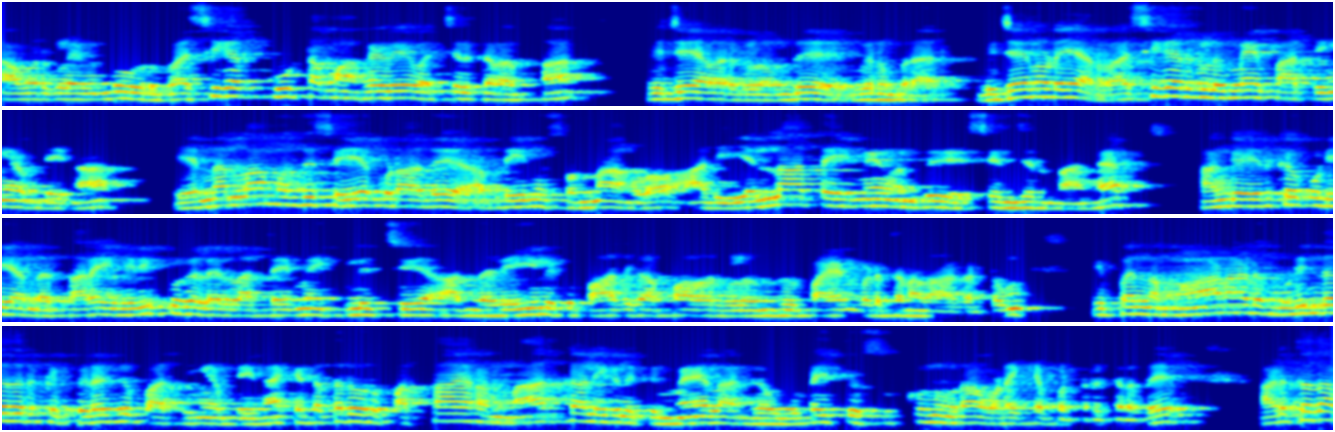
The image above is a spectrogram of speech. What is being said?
அவர்களை வந்து ஒரு ரசிகர் கூட்டமாகவே வச்சிருக்கிறது தான் விஜய் அவர்கள் வந்து விரும்புகிறார் விஜயனுடைய ரசிகர்களுமே பார்த்தீங்க அப்படின்னா என்னெல்லாம் வந்து செய்யக்கூடாது அப்படின்னு சொன்னாங்களோ அது எல்லாத்தையுமே வந்து செஞ்சிருந்தாங்க. அங்க இருக்கக்கூடிய அந்த தரை விரிப்புகள் எல்லாத்தையுமே கிழிச்சு அந்த வெயிலுக்கு பாதுகாப்பா அவர்கள் வந்து பயன்படுத்தினதாகட்டும். இப்ப இந்த மாநாடு முடிந்ததற்கு பிறகு பாத்தீங்க அப்படின்னா கிட்டத்தட்ட ஒரு பத்தாயிரம் நாற்காலிகளுக்கு மேல அங்க உடைத்து சுக்குநூறா உடைக்கப்பட்டிருக்கிறது. அடுத்ததா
